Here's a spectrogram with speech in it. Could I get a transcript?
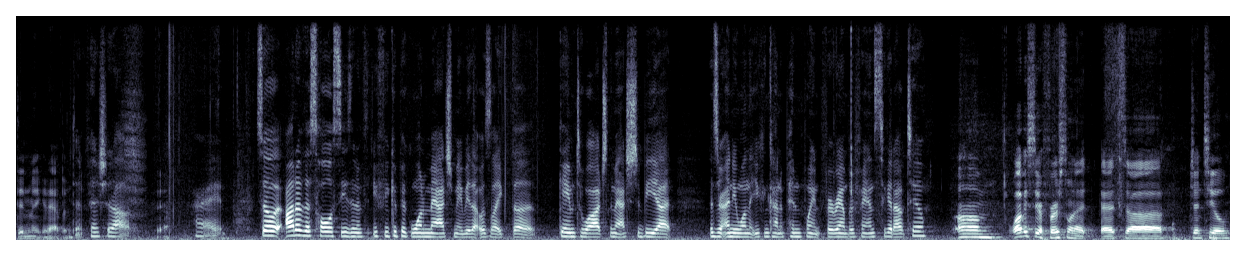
didn't make it happen. Didn't finish it out. Yeah. All right. So out of this whole season, if, if you could pick one match, maybe that was like the game to watch, the match to be at. Is there anyone that you can kind of pinpoint for Rambler fans to get out to? Um, well, obviously our first one at, at uh, Gentile,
